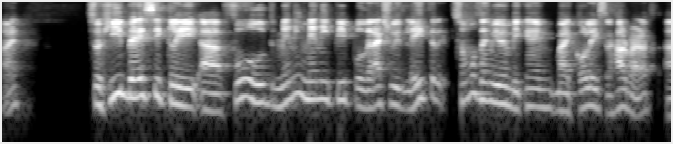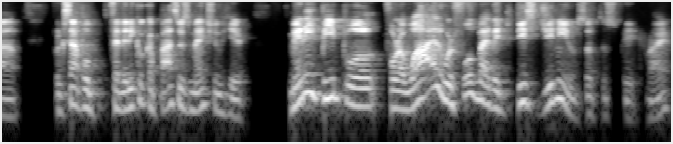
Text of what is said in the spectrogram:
right? So he basically uh, fooled many many people that actually later some of them even became my colleagues at Harvard. Uh, for example, Federico Capasso is mentioned here. Many people for a while were fooled by the, this genius, so to speak, right?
